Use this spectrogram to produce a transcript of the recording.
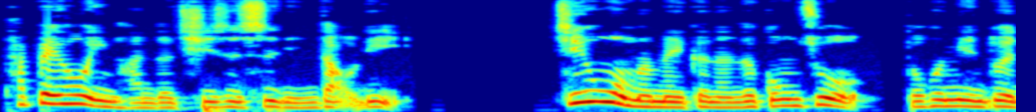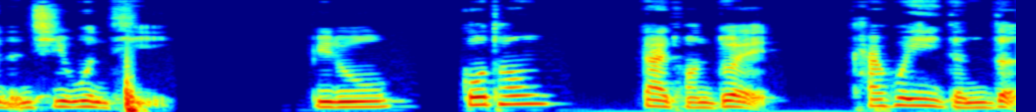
它背后隐含的其实是领导力。几乎我们每个人的工作都会面对人际问题，比如沟通、带团队、开会议等等。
